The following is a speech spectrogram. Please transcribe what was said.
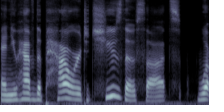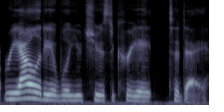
and you have the power to choose those thoughts, what reality will you choose to create today?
